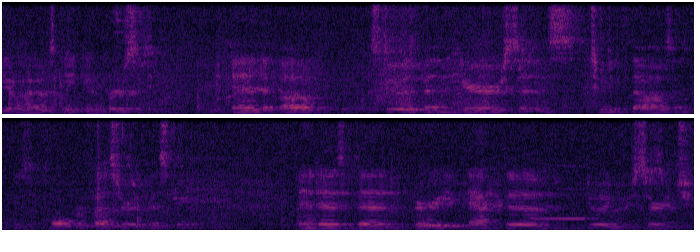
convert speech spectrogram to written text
the Ohio State University. And of, Stu has been here since 2000. He's a full professor of history and has been very active doing research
